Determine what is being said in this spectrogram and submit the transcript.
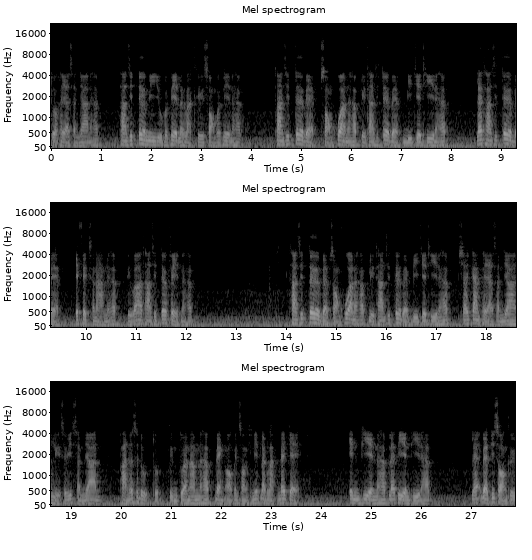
ตัวขยายสัญญาณนะครับทรานซิสเตอร์มีอยู่ประเภทหลักๆ คือ 2 ประเภทนะครับทรานซิสเตอร์แบบ 2 ขั้วนะครับ หรือทรานซิสเตอร์แบบ BJT นะครับ และทรานซิสเตอร์แบบเอฟเฟกสนามนะครับ หรือว่าทรานซิสเตอร์เฟสนะครับทรานซิสเตอร์แบบ 2 ขั้วนะครับ หรือทรานซิสเตอร์แบบ BJT นะครับ ใช้การขยายสัญญาณ หรือสวิตช์สัญญาณ ผ่านวัสดุกึ่งตัวนำนะครับ แบ่งออกเป็น 2 ชนิดหลัก ๆ ได้แก่ NPN นะครับ และ PNP นะครับ และแบบที่ 2 คือ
